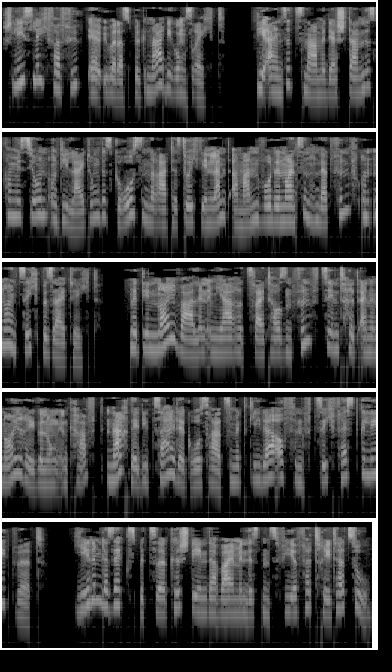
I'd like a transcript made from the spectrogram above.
Schließlich verfügt er über das Begnadigungsrecht. Die Einsitznahme der Standeskommission und die Leitung des Großen Rates durch den Landammann wurde 1995 beseitigt. Mit den Neuwahlen im Jahre 2015 tritt eine Neuregelung in Kraft, nach der die Zahl der Großratsmitglieder auf 50 festgelegt wird. Jedem der sechs Bezirke stehen dabei mindestens vier Vertreter zu.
